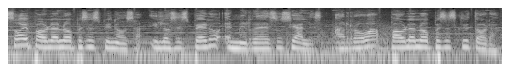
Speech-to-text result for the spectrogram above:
Soy Paula López Espinosa y los espero en mis redes sociales, arroba Paula López Escritora.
